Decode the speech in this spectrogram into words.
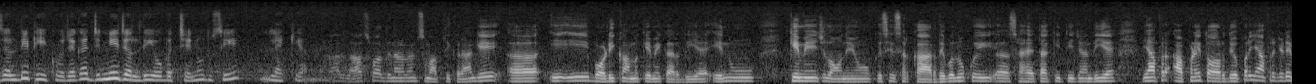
ਜਲਦੀ ਠੀਕ ਹੋ ਜਾਏਗਾ, ਜਿੰਨੀ ਜਲਦੀ ਉਹ ਬੱਚੇ ਨੂੰ ਤੁਸੀਂ ਲੈ ਕੇ ਆਉਂਦੇ ਹੋ। ਲਾਸਟ ਸਵਾਲ ਦੇ ਨਾਲ ਮੈਂ ਸਮਾਪਤੀ ਕਰਾਂਗੇ। ਇਹ ਇਹ ਬਾਡੀ ਕੰਮ ਕਿਵੇਂ ਕਰਦੀ ਹੈ? ਇਹਨੂੰ ਕਿਵੇਂ ਚਲਾਉਂਦੇ ਹੋ? ਕਿਸੇ ਸਰਕਾਰ ਦੇ ਵੱਲੋਂ ਕੋਈ ਸਹਾਇਤਾ ਕੀਤੀ ਜਾਂਦੀ ਹੈ? ਜਾਂ ਫਿਰ ਆਪਣੇ ਤੌਰ ਦੇ ਉੱਪਰ ਜਾਂ ਫਿਰ ਜਿਹੜੇ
